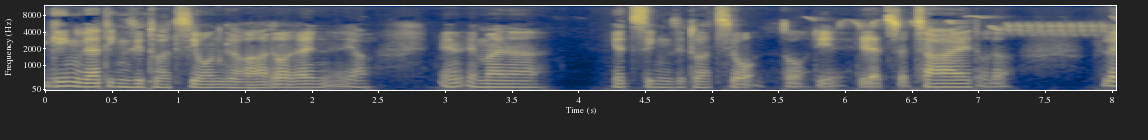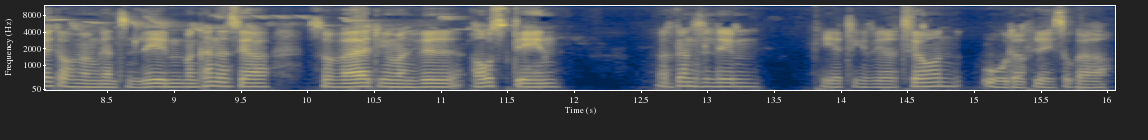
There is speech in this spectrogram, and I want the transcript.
gegenwärtigen Situation gerade oder in, ja, in, in meiner jetzigen Situation. So, die, die letzte Zeit oder vielleicht auch in meinem ganzen Leben. Man kann das ja so weit wie man will ausdehnen. Das ganze Leben, die jetzige Situation oder vielleicht sogar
